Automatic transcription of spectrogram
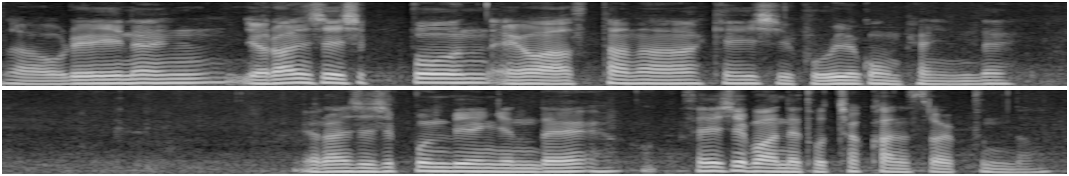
자, 우리는 11시 10분 에어 아스타나 KC 910 편인데 11시 10분 비행기인데 3시 반에 도착한 썰푼다.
